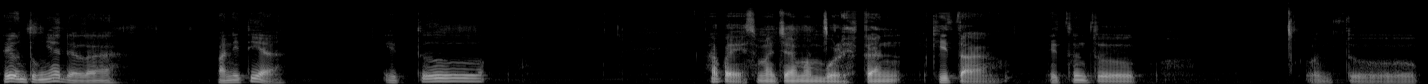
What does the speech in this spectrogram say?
Jadi untungnya adalah panitia itu apa ya semacam membolehkan kita itu untuk untuk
